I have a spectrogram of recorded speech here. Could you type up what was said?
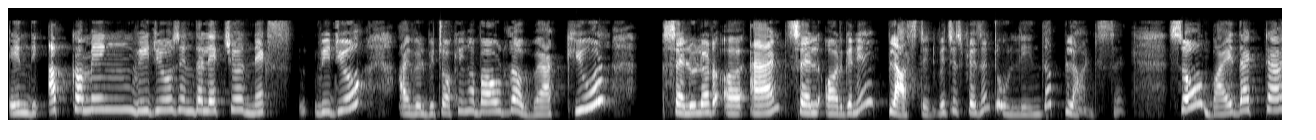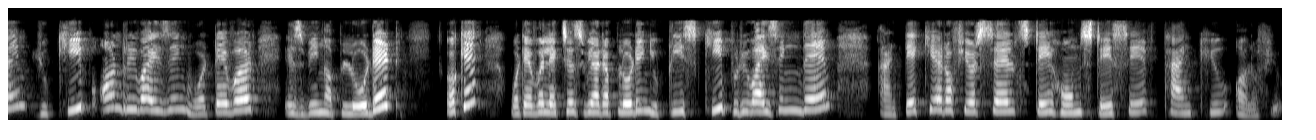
In the upcoming videos in the lecture, next video, I will be talking about the vacuole cellular uh, and cell organelle plastid which is present only in the plant cell. So by that time you keep on revising whatever is being uploaded okay whatever lectures we are uploading you please keep revising them and take care of yourself stay home stay safe thank you all of you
